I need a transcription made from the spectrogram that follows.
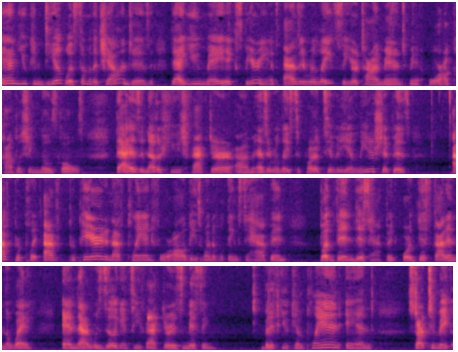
and you can deal with some of the challenges that you may experience as it relates to your time management or accomplishing those goals. That is another huge factor um, as it relates to productivity and leadership is I've, pre- I've prepared and I've planned for all these wonderful things to happen but then this happened or this got in the way. And that resiliency factor is missing. But if you can plan and start to make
